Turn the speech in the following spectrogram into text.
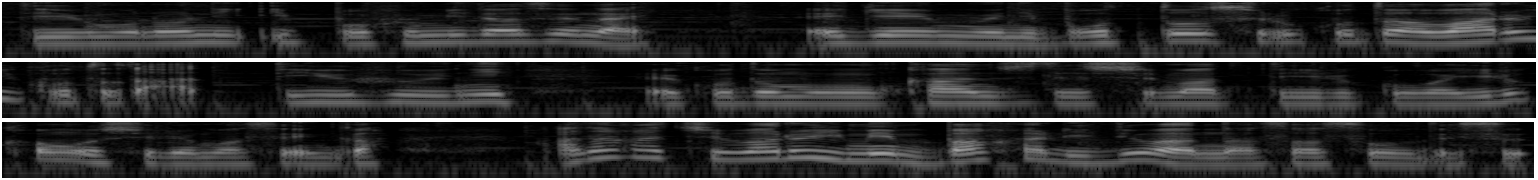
っていうものに一歩踏み出せない、ゲームに没頭することは悪いことだっていう風に、子供も感じてしまっている子がいるかもしれませんがあながち悪い面ばかりではなさそうです。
